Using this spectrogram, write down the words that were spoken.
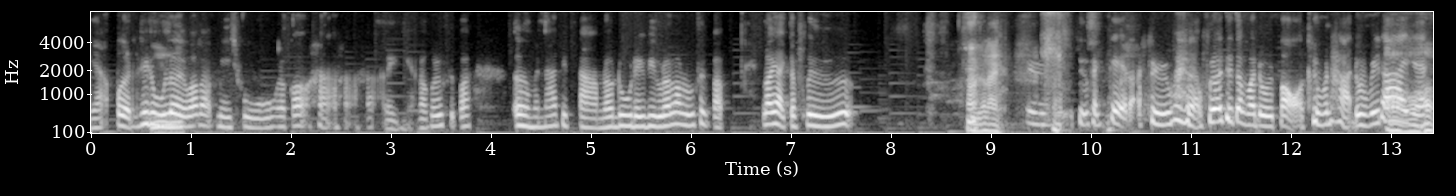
เงี้ย เปิดให้รู้อืมเลยว่าแบบมีชู้แล้วก็หาหาหาอะไรเงี้ยเราก็รู้สึกว่า เออมันน่าติดตาม เราดูรีวิวแล้วเรารู้สึกแบบ เราอยากจะซื้อ ซื้ออะไรซื้อแพ็กเกจอะซื้อมาอะเพื่อที่จะมาดูต่อคือมันหาดูไม่ได้ไงอ๋อ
